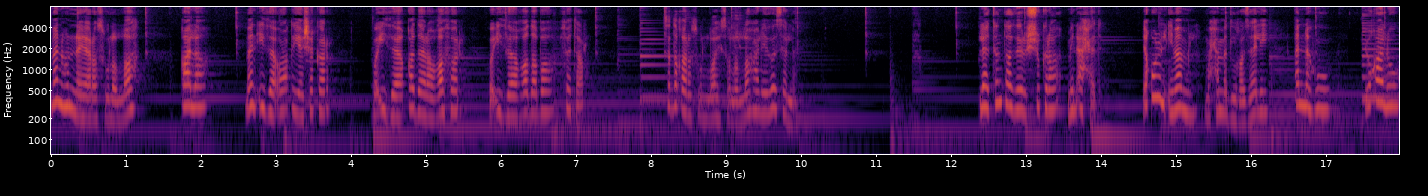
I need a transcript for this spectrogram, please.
من هن يا رسول الله؟ قال من إذا أعطي شكر وإذا قدر غفر وإذا غضب فتر. صدق رسول الله صلى الله عليه وسلم. لا تنتظر الشكر من أحد. يقول الإمام محمد الغزالي أنه يقال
